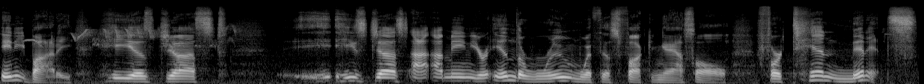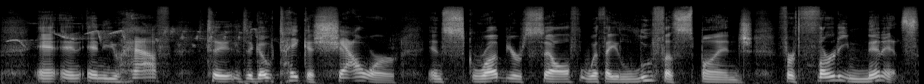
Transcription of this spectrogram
anybody. He is just he's just I, I, mean you're in the room with this fucking asshole for 10 minutes and, and, and you have to, to go take a shower and scrub yourself with a loofah sponge for 30 minutes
